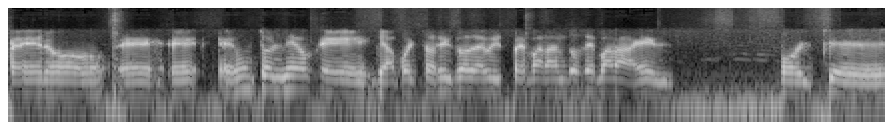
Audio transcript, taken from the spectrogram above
pero eh, eh, es un torneo que ya Puerto Rico debe ir preparándose para él porque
